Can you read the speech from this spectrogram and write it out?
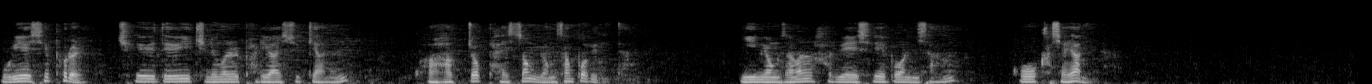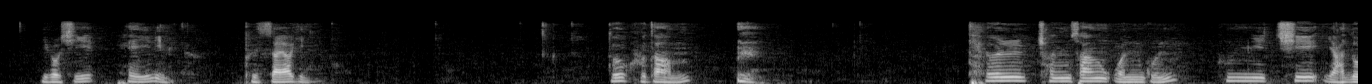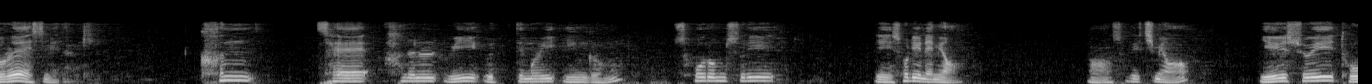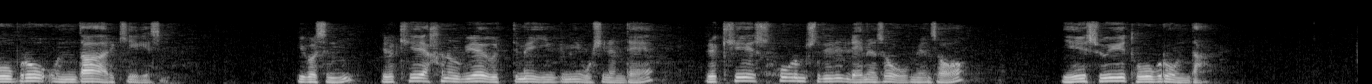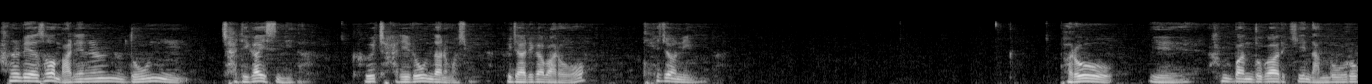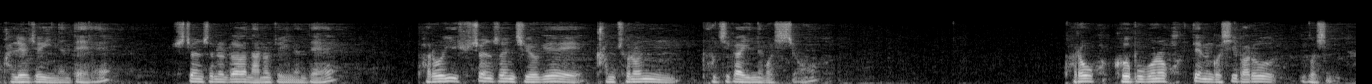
우리의 세포를 최대의 기능을 발휘할 수 있게 하는 과학적 발성 명상법입니다. 이 명상을 하루에 세 번 이상 꼭 하셔야 합니다. 이것이 해인입니다. 불사약입니다. 또 그 다음 태을 천상 원군 흠리치 야도를 했습니다. 큰 새 하늘 위 으뜸의 임금 소름소리 예, 소리내며 어, 소리치며 예수의 도읍으로 온다 이렇게 얘기했습니다. 이것은 이렇게 하늘 위에 으뜸의 임금이 오시는데 이렇게 소름 소리를 내면서 오면서 예수의 도읍으로 온다. 하늘에서 마련해 놓은 자리가 있습니다. 그 자리로 온다는 것입니다. 그 자리가 바로 태전입니다. 바로 예, 한반도가 이렇게 남북으로 갈려져 있는데 휴전선으로 나눠져 있는데 바로 이 휴전선 지역에 감춰놓은 부지가 있는 것이죠. 바로 그 부분을 확대하는 것이 바로 이것입니다.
